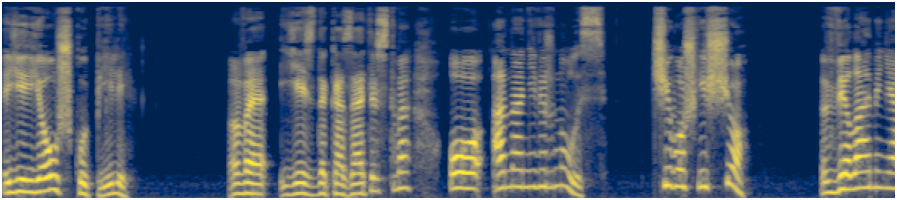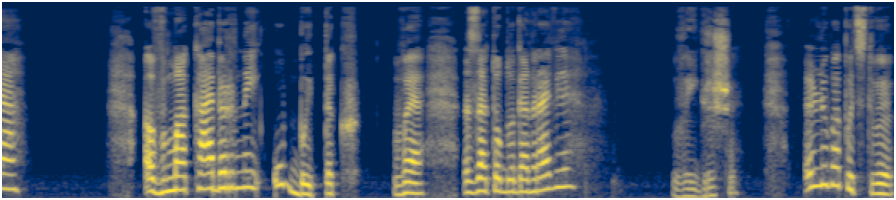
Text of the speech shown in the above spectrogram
Ее уж купили. В. Есть доказательства? О, она не вернулась. Чего ж еще? Ввела меня в макаберный убыток, в. Зато благонравие — выигрыши. Любопытствую,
